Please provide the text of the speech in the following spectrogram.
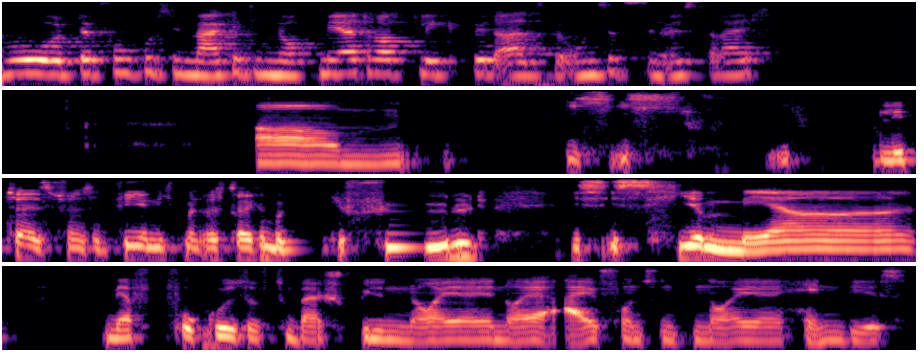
wo der Fokus im Marketing noch mehr drauf gelegt wird als bei uns jetzt in Österreich? Ähm, ich, ich, ich lebe zwar jetzt schon seit vier Jahren nicht mehr in Österreich, aber gefühlt ist, ist hier mehr, mehr Fokus auf zum Beispiel neue, neue iPhones und neue Handys.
